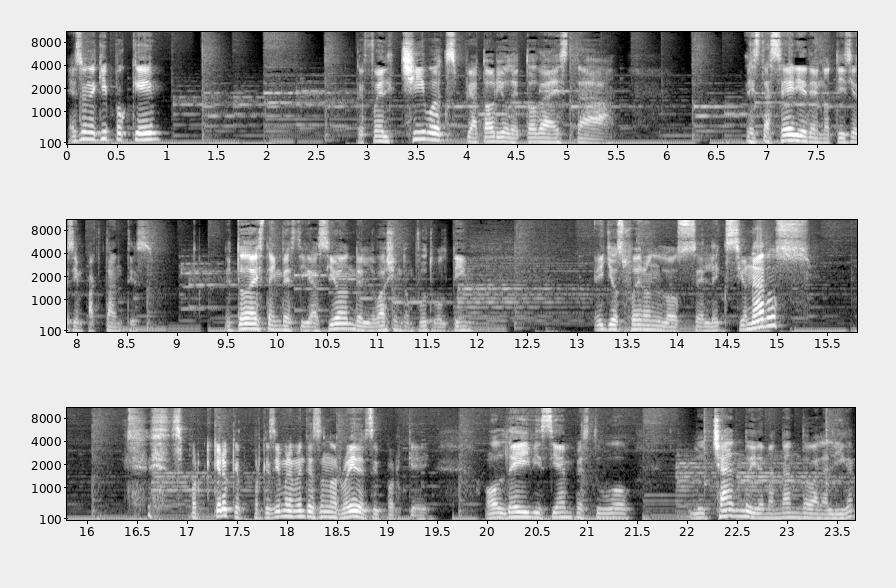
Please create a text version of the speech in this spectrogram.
es un equipo que que fue el chivo expiatorio de toda esta esta serie de noticias impactantes, de toda esta investigación del Washington Football Team. Ellos fueron los seleccionados. porque creo que porque simplemente son los Raiders y porque All Davis siempre estuvo luchando y demandando a la liga.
